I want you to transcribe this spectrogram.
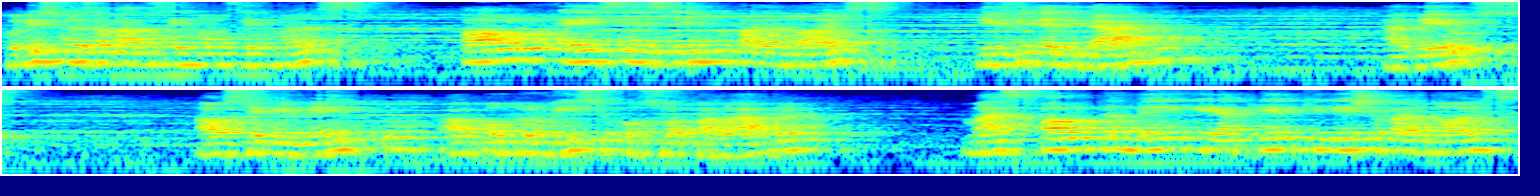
Por isso, meus amados irmãos e irmãs, Paulo é esse exemplo para nós de fidelidade a Deus, ao seguimento, ao compromisso com Sua palavra, mas Paulo também é aquele que deixa para nós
